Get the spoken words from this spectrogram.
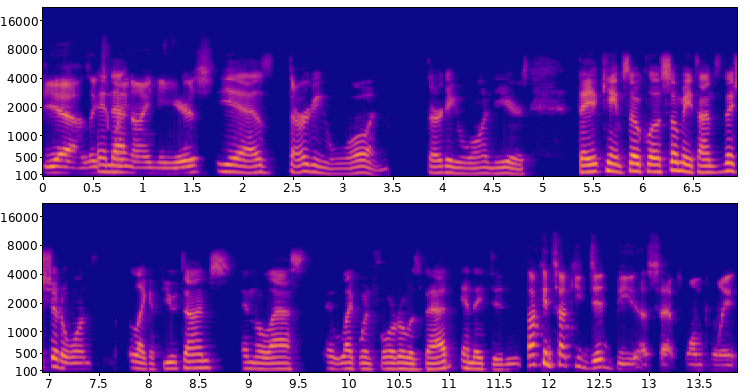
Yeah, it was like And that- 29 years. Yeah, it was 31. 31 years. They came so close so many times. They should have won like a few times in the last, like when Florida was bad, and they didn't. I thought Kentucky did beat us at one point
